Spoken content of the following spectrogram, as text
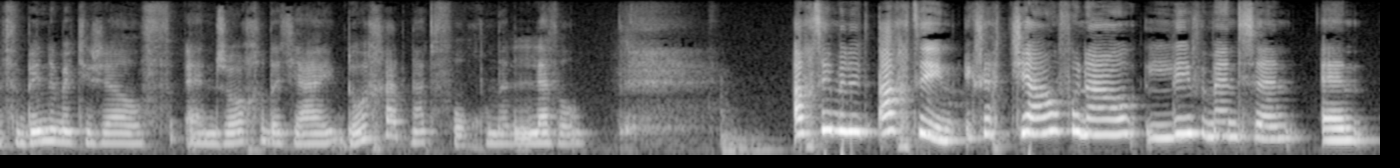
verbinden met jezelf en zorgen dat jij doorgaat naar het volgende level. 18 minuut 18. Ik zeg ciao voor nou, lieve mensen. En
